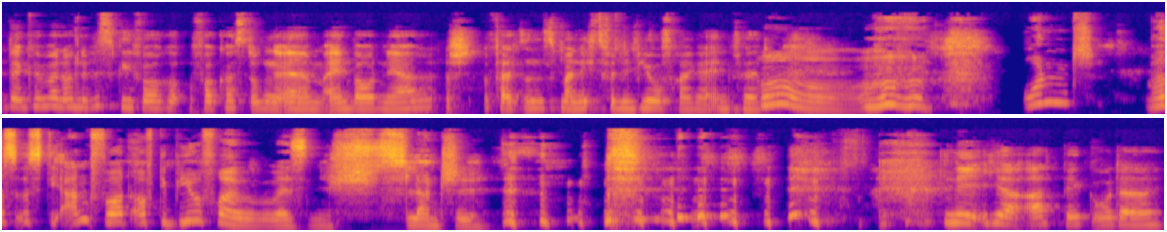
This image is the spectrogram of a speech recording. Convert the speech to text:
dann können wir noch eine Whisky-Verkostung ähm, einbauen, ja, falls uns mal nichts für die Bio-Frage einfällt. Oh. Und was ist die Antwort auf die Bio-Frage? Weiß nicht, Slanche. nee, hier Artberg oder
